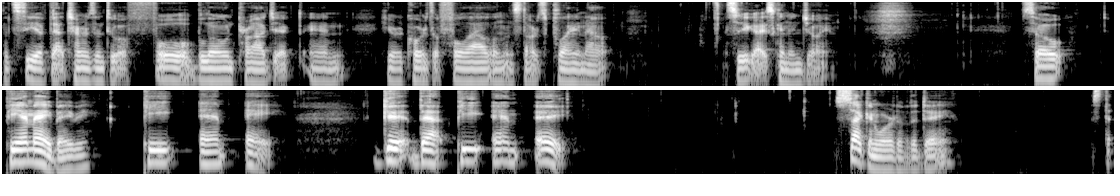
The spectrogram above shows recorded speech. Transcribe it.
Let's see if that turns into a full blown project and he records a full album and starts playing out so you guys can enjoy. So, PMA, baby. PMA. Get that PMA. Second word of the day is to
